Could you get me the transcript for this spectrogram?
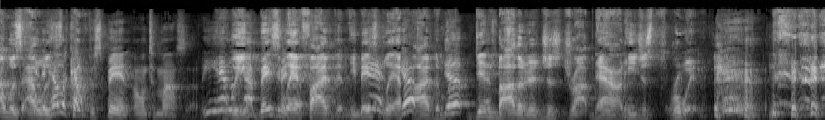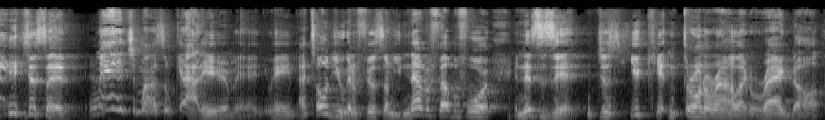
I was, I was. helicopter spin on Tommaso. He Well, he basically spin. F5'd him. He basically Yeah, yep, F5'd him, yep. didn't bother to just drop down. He just threw him. he just said, Man, Tommaso, get out of here, man. You ain't, I told you you were going to feel something you never felt before, and this is it. Just you're getting thrown around like a rag doll.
